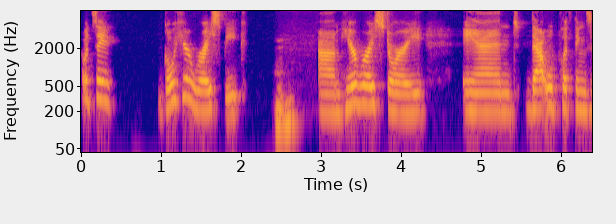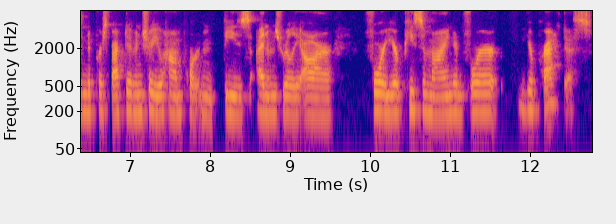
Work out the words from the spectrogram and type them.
I would say go hear Roy speak, mm-hmm. um, hear Roy's story, and that will put things into perspective and show you how important these items really are for your peace of mind and for your practice.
